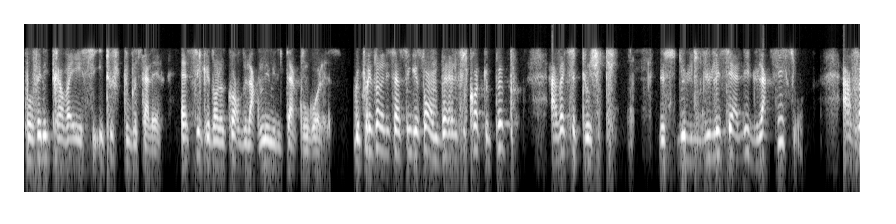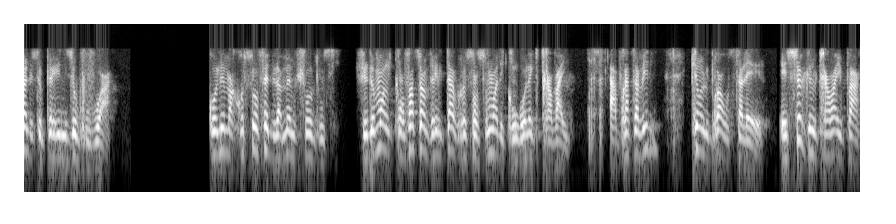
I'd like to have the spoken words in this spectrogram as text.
pour venir travailler ici, ils touchent tout le salaire, ainsi que dans le corps de l'armée militaire congolaise. Le président de l'État en berlificote le peuple avec cette logique de, de, laisser aller du laxisme afin de se pérenniser au pouvoir. Colé Makoso fait de la même chose aussi. Je demande qu'on fasse un véritable recensement des Congolais qui travaillent à Brazzaville, qui ont le droit au salaire. Et ceux qui ne travaillent pas,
